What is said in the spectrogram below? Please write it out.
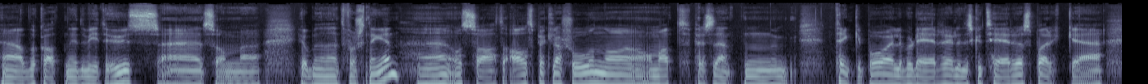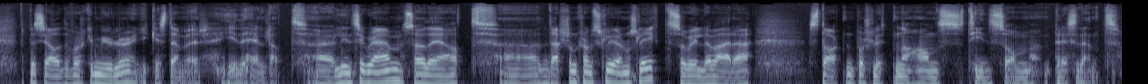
eh, advokaten i Det hvite hus, eh, som eh, jobber med den etterforskningen, eh, og sa at all spekulasjon om at presidenten tenker på eller vurderer eller diskuterer å sparke spesialetterforsker Mueller, ikke stemmer i det hele tatt. Eh, Lindsey Graham sa jo det at dersom Trump skulle gjøre noe slikt, så vil det være starten på slutten av hans tid som president.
